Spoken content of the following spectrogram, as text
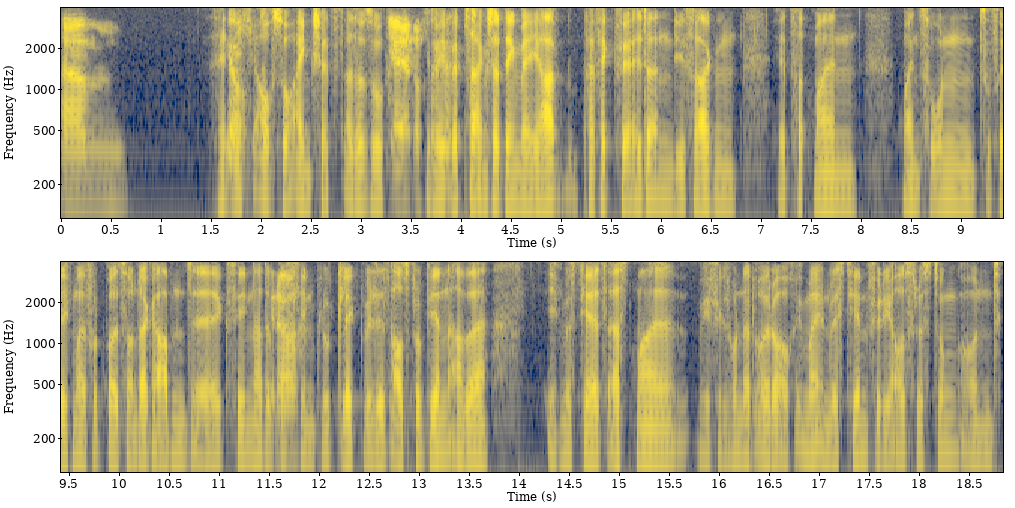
Ähm, Hätte ja, ich auch so eingeschätzt. Also so, ja, ja, ich habe die Website angeschaut, denke mir, ja, perfekt für Eltern, die sagen, jetzt hat mein mein Sohn zufällig mal Football Sonntagabend äh, gesehen hat, ein Genau. bisschen Blut geleckt, will das ausprobieren, aber ich müsste ja jetzt erstmal wie viel 100 Euro auch immer investieren für die Ausrüstung und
